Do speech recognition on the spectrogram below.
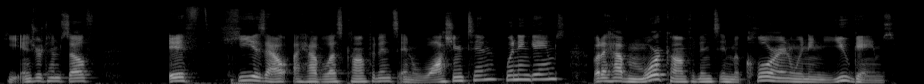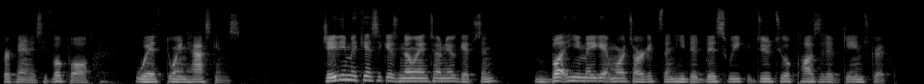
he injured himself. If he is out, I have less confidence in Washington winning games, but I have more confidence in McLaurin winning you games for fantasy football with Dwayne Haskins. JD McKissic is no Antonio Gibson but he may get more targets than he did this week due to a positive game script.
